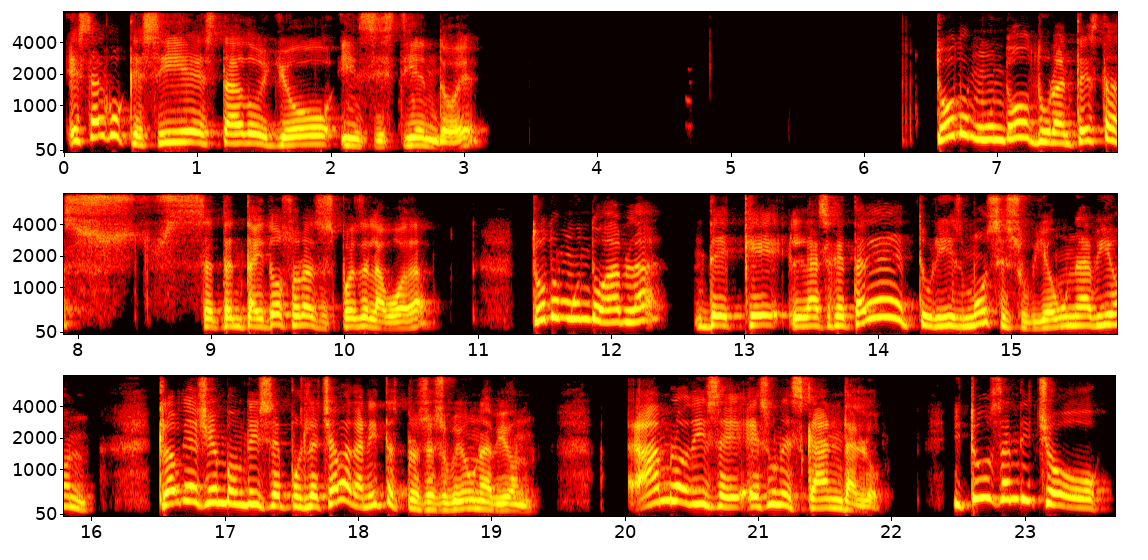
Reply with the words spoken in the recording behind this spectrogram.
es algo que sí he estado yo insistiendo, ¿eh? Todo mundo durante estas 72 horas después de la boda, todo mundo habla de que la Secretaría de Turismo se subió a un avión. Claudia Sheinbaum dice, pues le echaba ganitas, pero se subió a un avión. AMLO dice, es un escándalo. Y todos han dicho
